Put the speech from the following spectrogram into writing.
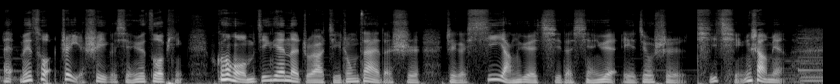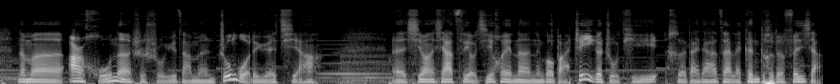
哎，没错，这也是一个弦乐作品。不过我们今天呢，主要集中在的是这个西洋乐器的弦乐，也就是提琴上面。那么二胡呢，是属于咱们中国的乐器啊。呃，希望下次有机会呢，能够把这个主题和大家再来更多的分享。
